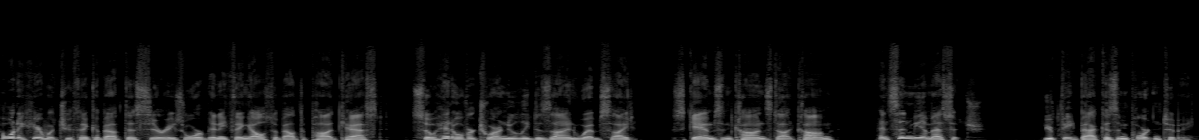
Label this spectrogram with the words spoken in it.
I want to hear what you think about this series or anything else about the podcast, so head over to our newly designed website, scamsandcons.com, and send me a message. Your feedback is important to me.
